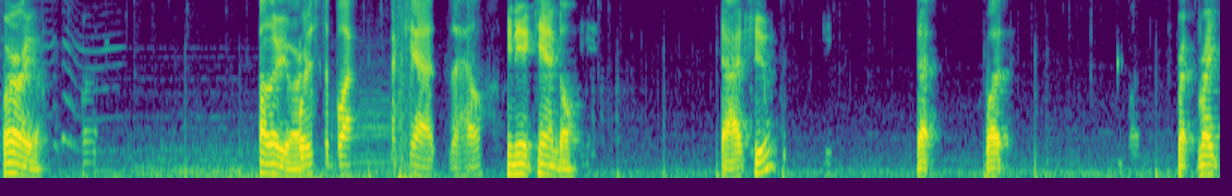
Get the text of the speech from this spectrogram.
Where are you? Oh, there you are. Where's the black cat? The hell? You need a candle. Got you. That. What? Right. Right.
